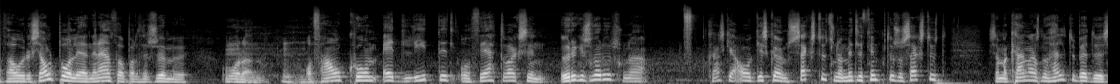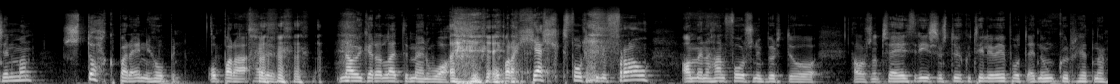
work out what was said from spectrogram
að þá eru sjálfbóliðanir ennþá bara þeir sömu og voru þarna Mhm. og þá kom einn lítill og þéttvaksin örgisvörður svona kannski á að giska um 60 svona millir 50 og 60 sem að kannast nú heldur betur við sinn mann stökk bara inn í hópin og bara hefðu now you gotta let the man walk. Og bara hjælt fólkinu frá á meðan hann fór svona í burtu og það var svona tveir, þrý sem stukku til í viðbútt einn ungur hérna,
